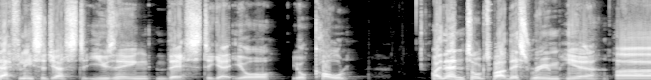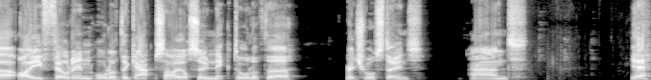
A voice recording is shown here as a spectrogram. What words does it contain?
definitely suggest using this to get your, your coal. I then talked about this room here. Uh, I filled in all of the gaps. I also nicked all of the ritual stones. And yeah,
